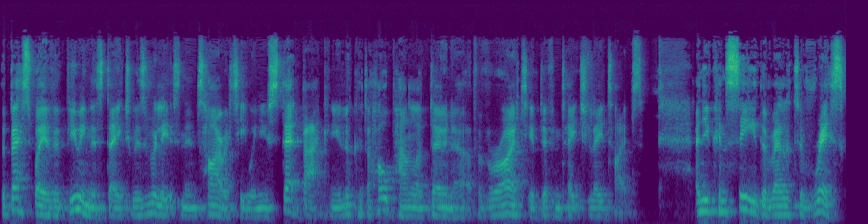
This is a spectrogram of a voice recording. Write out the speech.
the best way of viewing this data is really it's an entirety when you step back and you look at a whole panel of donor of a variety of different HLA types. And you can see the relative risk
